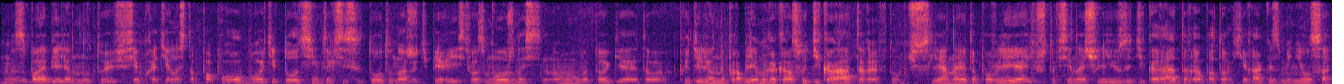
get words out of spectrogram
с бабелем, ну то есть всем хотелось там попробовать и тот синтаксис, и тот, у нас же теперь есть возможность, но в итоге это определенные проблемы, как раз вот декораторы в том числе на это повлияли, что все начали юзать декораторы, а потом херак изменился,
